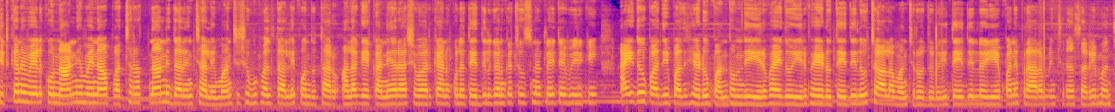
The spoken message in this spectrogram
చిట్కన వేలకు నాణ్యమైన పచ్చరత్నాన్ని ధరించాలి. మంచి శుభ ఫలితాల్ని పొందుతారు. అలాగే కన్యారాశి వారికి అనుకూల తేదీలు గనక చూసినట్లయితే వీరికి ఐదు పది పదిహేడు పంతొమ్మిది ఇరవై ఐదు ఇరవై ఏడు తేదీలు చాలా మంచి రోజులు. ఈ తేదీల్లో ఏ పని ప్రారంభించినా సరే మంచి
